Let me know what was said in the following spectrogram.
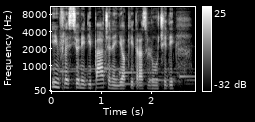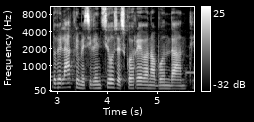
inflessioni di pace negli occhi traslucidi, dove lacrime silenziose scorrevano abbondanti.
